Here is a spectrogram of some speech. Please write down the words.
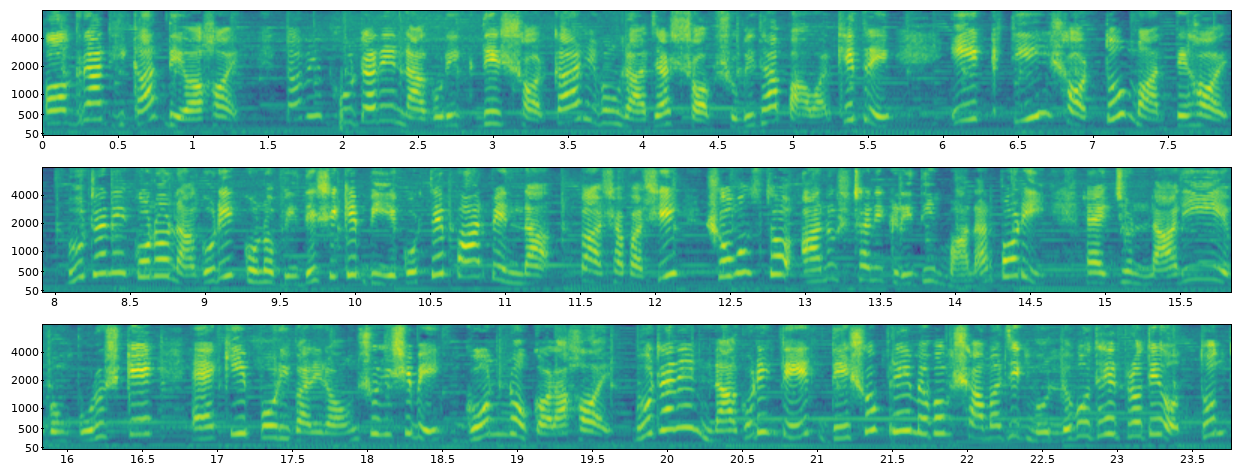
অগ্রাধিকার দেওয়া হয়। তবে ভুটানের নাগরিকদের সরকার এবং রাজার সব সুবিধা পাওয়ার ক্ষেত্রে একটি শর্ত মানতে হয়। ভুটানে কোনো নাগরিক কোনো বিদেশিকে বিয়ে করতে পারবেন না। পাশাপাশি সমস্ত আনুষ্ঠানিক রীতি মানার পরেই একজন নারী এবং পুরুষকে একই পরিবারের অংশ হিসেবে গণ্য করা হয়। ভুটানের নাগরিকদের দেশপ্রেম এবং সামাজিক মূল্যবোধের প্রতি অত্যন্ত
